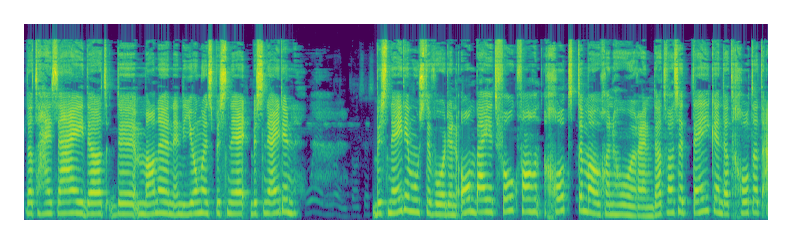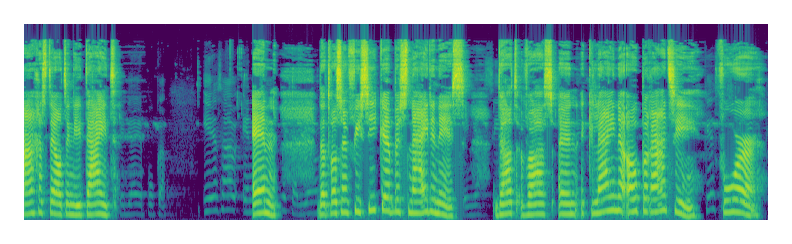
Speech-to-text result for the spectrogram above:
dat hij zei dat de mannen en de jongens besneden besneden moesten worden om bij het volk van God te mogen horen. Dat was het teken dat God had aangesteld in die tijd. En dat was een fysieke besnijdenis. Dat was een kleine operatie voor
